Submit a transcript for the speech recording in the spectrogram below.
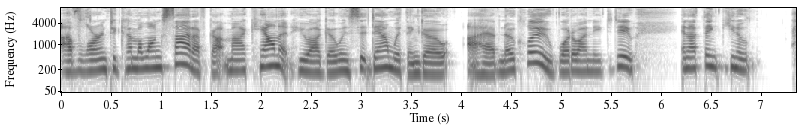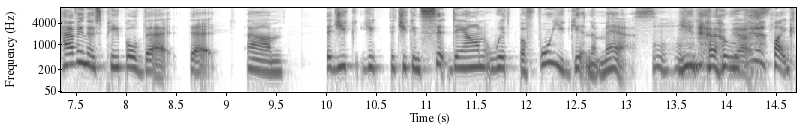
I've learned to come alongside. I've got my accountant who I go and sit down with and go, I have no clue. What do I need to do? And I think, you know, having those people that that um, that you, you, that you can sit down with before you get in a mess. Mm-hmm. You know, yes. like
